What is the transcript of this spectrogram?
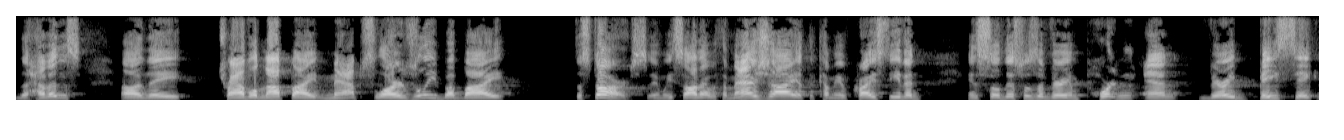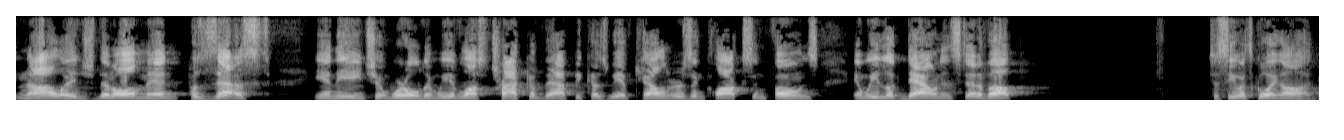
the heavens. Uh, they traveled not by maps largely, but by the stars. And we saw that with the Magi at the coming of Christ, even. And so this was a very important and very basic knowledge that all men possessed in the ancient world. And we have lost track of that because we have calendars and clocks and phones, and we look down instead of up to see what's going on.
